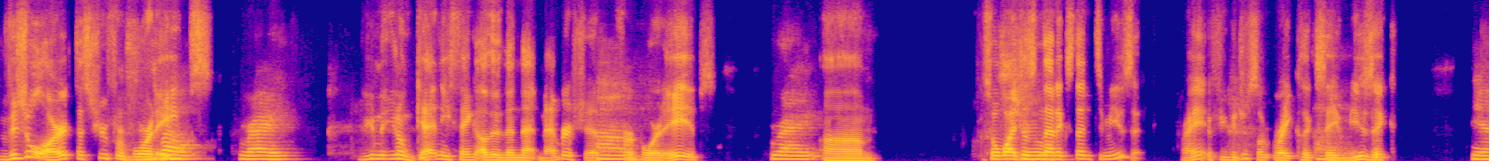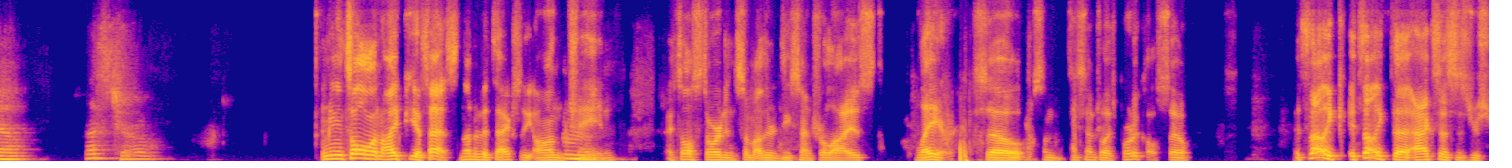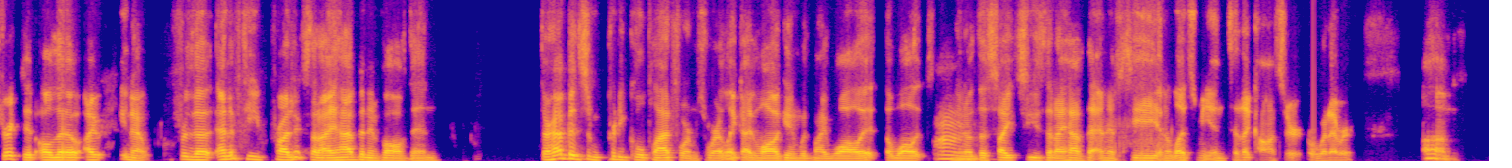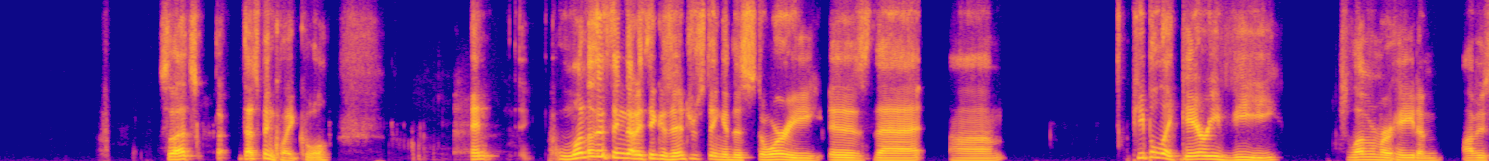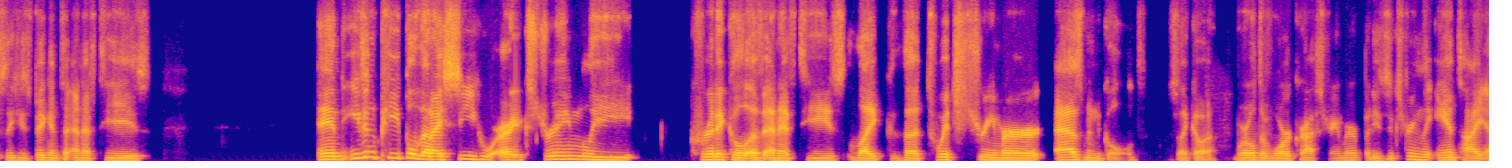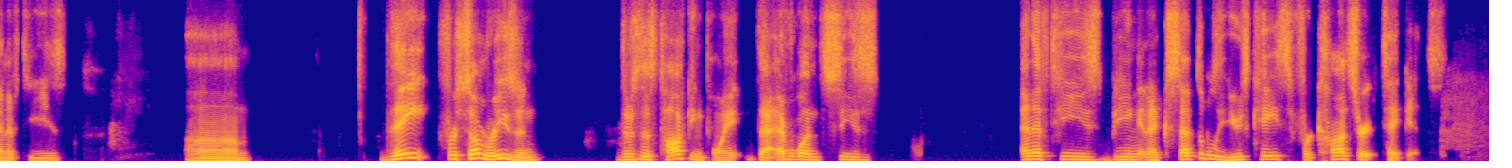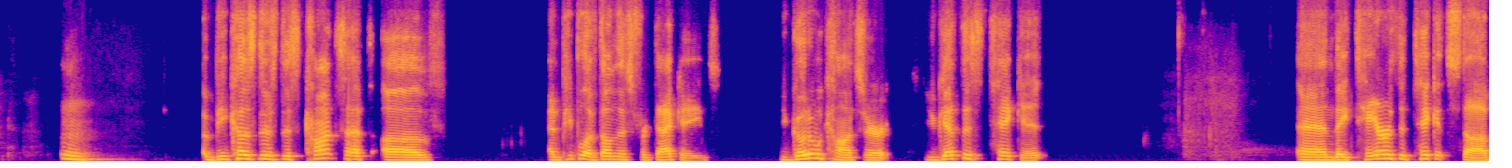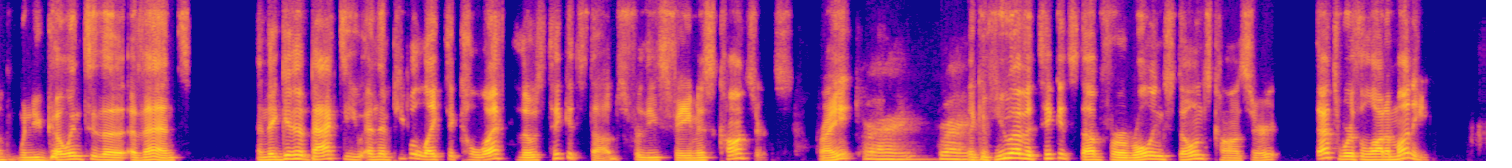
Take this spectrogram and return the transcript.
visual art. That's true for bored well. apes. Right. You, you don't get anything other than that membership for Um, bored apes. Right. Um, so why doesn't that extend to music? Right? If you could just right click save Uh, music. Yeah. That's true. I mean, it's all on IPFS. None of it's actually on Mm. chain. It's all stored in some other decentralized layer. So some decentralized protocol. So it's not like it's not like the access is restricted. Although I, you know, for the NFT projects that I have been involved in, there have been some pretty cool platforms where like I log in with my wallet, the wallet, you know, Mm. the site sees that I have the NFT and it lets me into the concert or whatever. Um, so that's that's been quite cool. And one other thing that I think is interesting in this story is that um, people like Gary V, love him or hate him, obviously he's big into NFTs, and even people that I see who are extremely critical of NFTs, like the Twitch streamer Asmongold. He's like a World of Warcraft streamer, but he's extremely anti NFTs. Um, they, for some reason, there's this talking point that everyone sees NFTs being an acceptable use case for concert tickets Mm. Because there's this concept of and people have done this for decades you go to a concert you get this ticket and they tear the ticket stub when you go into the event and they give it back to you and then people like to collect those ticket stubs for these famous concerts right Right. Right. like if you have a ticket stub for a rolling stones concert that's worth a lot of money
